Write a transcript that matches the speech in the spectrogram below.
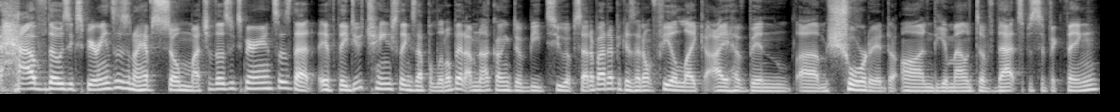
have those experiences and I have so much of those experiences that if they do change things up a little bit, I'm not going to be too upset about it because I don't feel like I have been um, shorted on the amount of that specific thing.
